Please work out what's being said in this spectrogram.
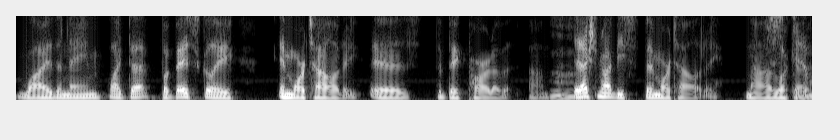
why the name like that, but basically, immortality is the big part of it. Um, Mhm. It actually might be Spinmortality. Now I look at it.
